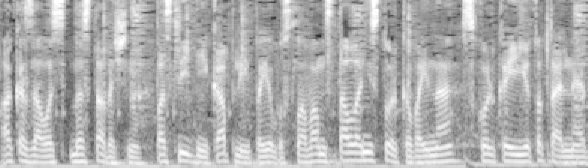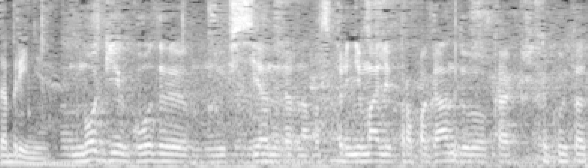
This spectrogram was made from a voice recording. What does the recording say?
оказалось достаточно. Последней каплей, по его словам, стала не столько война, сколько ее тотальное одобрение. Многие годы мы все, наверное, воспринимали пропаганду как какую-то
